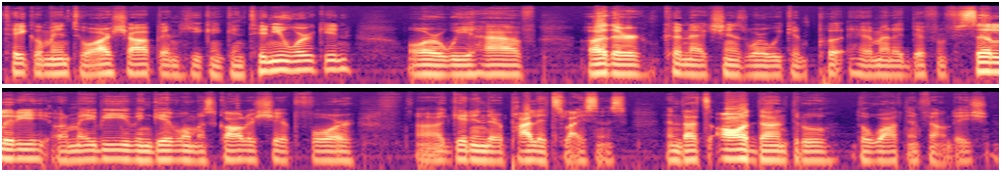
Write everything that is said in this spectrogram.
take him into our shop and he can continue working, or we have other connections where we can put him at a different facility or maybe even give him a scholarship for uh, getting their pilot's license. And that's all done through the Wathen Foundation.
